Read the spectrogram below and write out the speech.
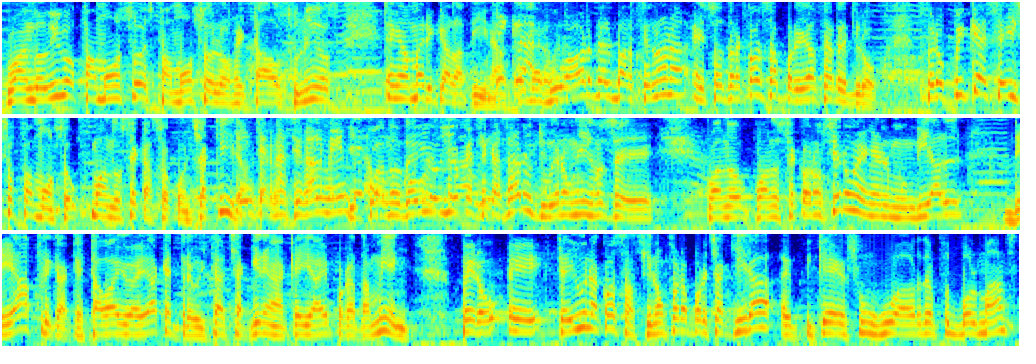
Cuando digo famoso, es famoso en los Estados Unidos, en América Latina. Sí, claro. Como jugador del Barcelona es otra cosa, pero ya se retiró. Pero Piqué se hizo famoso cuando se casó con Shakira. Internacionalmente. Y cuando of te digo yo que se casaron, tuvieron hijos, eh, cuando, cuando se conocieron en el Mundial de África, que estaba yo allá, que entrevisté a Shakira en aquella época también. Pero eh, te digo una cosa, si no fuera por Shakira, eh, Piqué es un jugador de fútbol más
